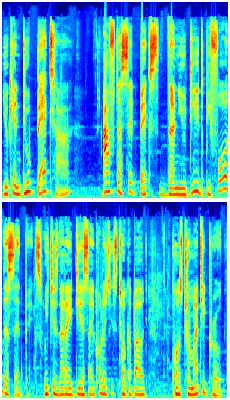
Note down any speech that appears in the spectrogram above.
you can do better after setbacks than you did before the setbacks, which is that idea psychologists talk about post traumatic growth.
